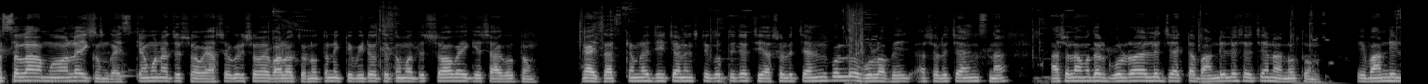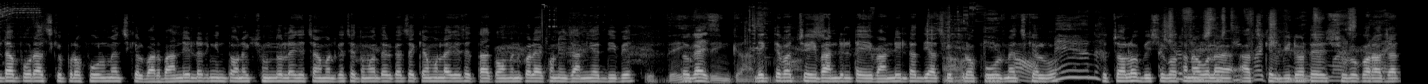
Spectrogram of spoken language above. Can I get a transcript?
আসসালামু আলাইকুম গাইস কেমন আছো সবাই? আশা করি সবাই ভালো আছো। নতুন একটি ভিডিওতে তোমাদের সবাইকে স্বাগতম। গাইস আজকে আমরা যে চ্যালেঞ্জটি করতে যাচ্ছি আসলে চ্যালেঞ্জ বললেও ভুল হবে আসলে চ্যালেঞ্জ না। আসলে আমাদের গোল রয়্যালের যে একটা বান্ডিল এসেছে না নতুন এই বান্ডিলটা পুরো আজকে পুরো ফুল ম্যাচ খেলব। আর বান্ডিলটা কিন্তু অনেক সুন্দর লেগেছে আমার কাছে তোমাদের কাছে কেমন লেগেছে তা কমেন্ট করে এখনই জানিয়ে দিবে। তো গাইস দেখতে পাচ্ছ এই বান্ডিলটা এই বান্ডিলটা দিয়ে আজকে পুরো ফুল ম্যাচ খেলব। তো চলো বেশি কথা না বলে আজকের ভিডিওতে শুরু করা যাক।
